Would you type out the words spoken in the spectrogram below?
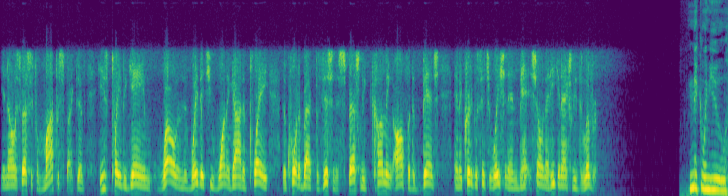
You know, especially from my perspective, he's played the game well in the way that you want a guy to play the quarterback position, especially coming off of the bench in a critical situation and showing that he can actually deliver. Nick, when you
